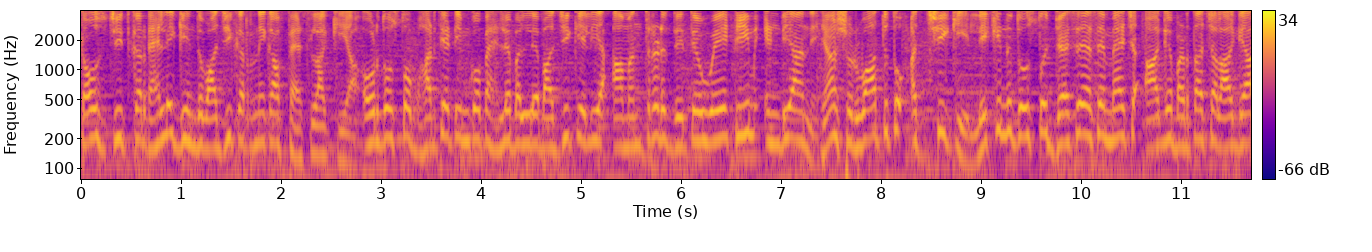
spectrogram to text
टॉस जीतकर पहले गेंदबाजी करने का फैसला किया। और दोस्तों, भारतीय टीम को पहले बल्लेबाजी के लिए आमंत्रण देते हुए टीम इंडिया ने। यहाँ शुरुआत तो अच्छी की, लेकिन दोस्तों जैसे जैसे मैच आगे बढ़ता चला गया,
